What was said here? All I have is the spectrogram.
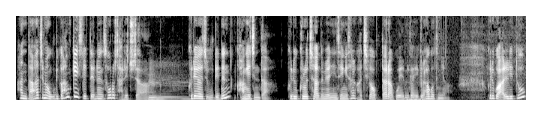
한다. 하지만 우리가 함께 있을 때는 서로 잘해주자. 음. 그래야지 우리는 강해진다. 그리고 그렇지 않으면 인생이 살 가치가 없다라고 에미가 음. 얘기를 하거든요. 그리고 알리도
